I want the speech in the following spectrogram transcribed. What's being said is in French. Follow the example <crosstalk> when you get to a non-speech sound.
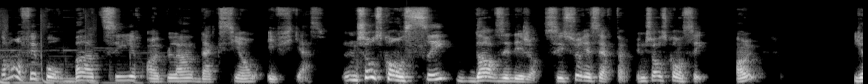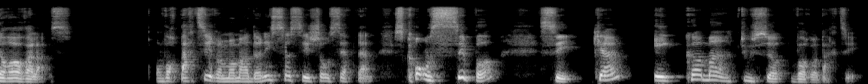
Comment on fait pour bâtir un plan d'action efficace? Une chose qu'on sait d'ores et déjà, c'est sûr et certain. Une chose qu'on sait. Un, il y aura relance. On va repartir à un moment donné, ça c'est chose certaine. Ce qu'on ne sait pas, c'est quand et comment tout ça va repartir.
